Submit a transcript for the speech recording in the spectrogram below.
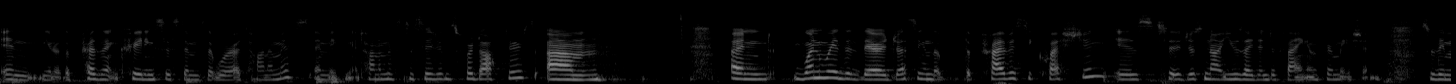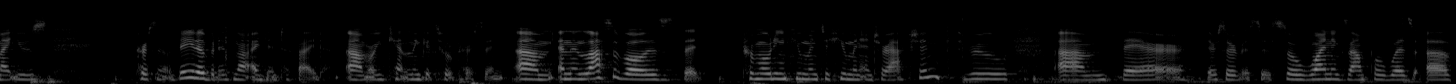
in you know the present creating systems that were autonomous and making autonomous decisions for doctors. Um, and one way that they're addressing the, the privacy question is to just not use identifying information. So they might use personal data, but it's not identified, um, or you can't link it to a person. Um, and then last of all is that promoting human-to-human interaction through um, their, their services. So one example was of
